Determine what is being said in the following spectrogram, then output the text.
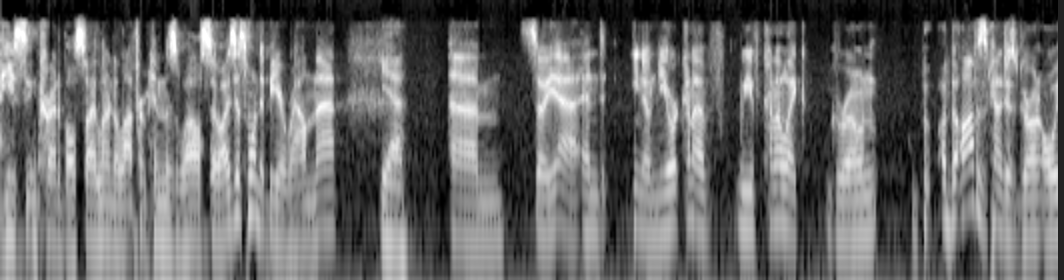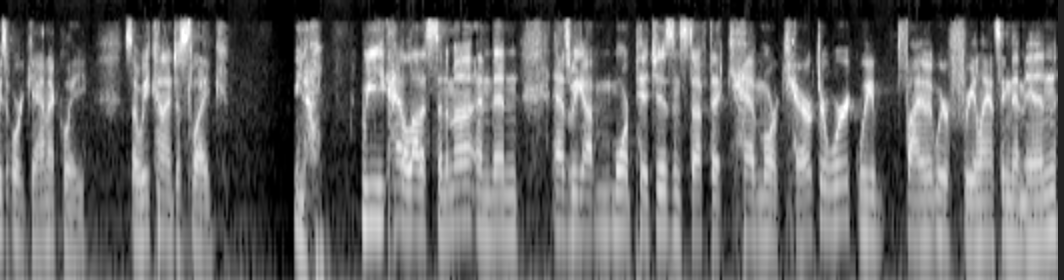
he's incredible. So I learned a lot from him as well. So I just wanted to be around that. yeah, Um, so yeah, and you know, New York kind of we've kind of like grown. The office has kind of just grown always organically. So we kind of just like, you know, we had a lot of cinema, and then as we got more pitches and stuff that had more character work, we find that we were freelancing them in,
